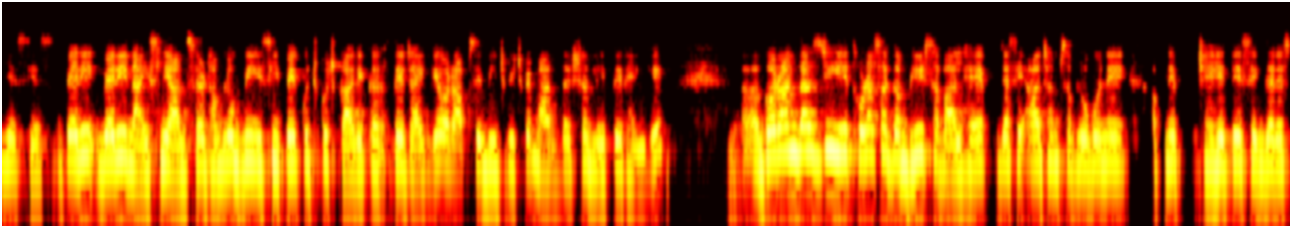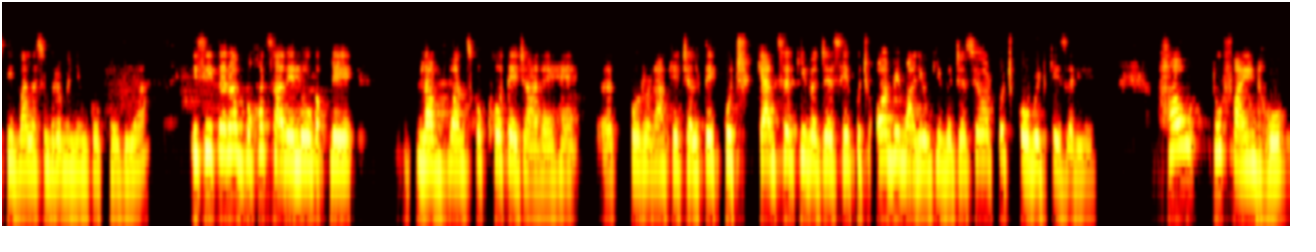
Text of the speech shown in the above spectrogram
Yes yes very very nicely answered हम लोग भी इसी पे कुछ कुछ कार्य करते जाएँगे और आपसे बीच बीच में मार्गदर्शन लेते रहेंगे। गौरांग दास जी, ये थोड़ा सा गंभीर सवाल है। जैसे आज हम सब लोगों ने अपने चहेते singer S P Bala Subrahmanyam को खो दिया। इसी तरह बहुत सारे लोग अपने लव्ड वंस को खोते जा रहे हैं कोरोना के चलते कुछ कैंसर की वजह से, कुछ और बीमारियों की वजह से और कुछ कोविड के ज़रिए। How to find hope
